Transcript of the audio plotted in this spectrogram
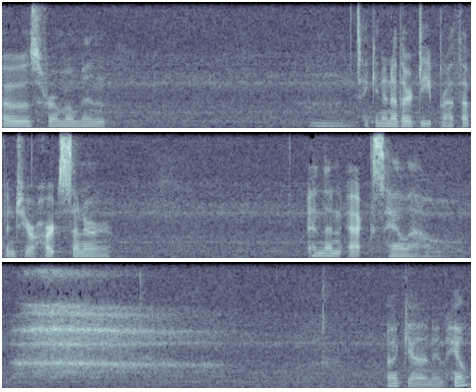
toes for a moment. Mm, Taking another deep breath up into your heart center. And then exhale out. Again, inhale.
